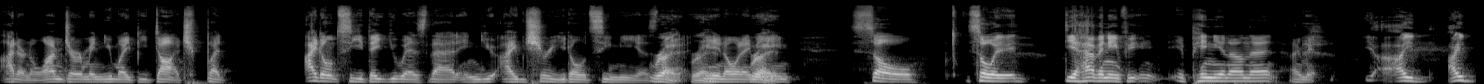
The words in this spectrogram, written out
I don't know, I'm German, you might be Dutch, but I don't see that you as that, and you. I'm sure you don't see me as Right, that. right, You know what I right. mean? So, so it, do you have any f- opinion on that? I mean, Yeah, I I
